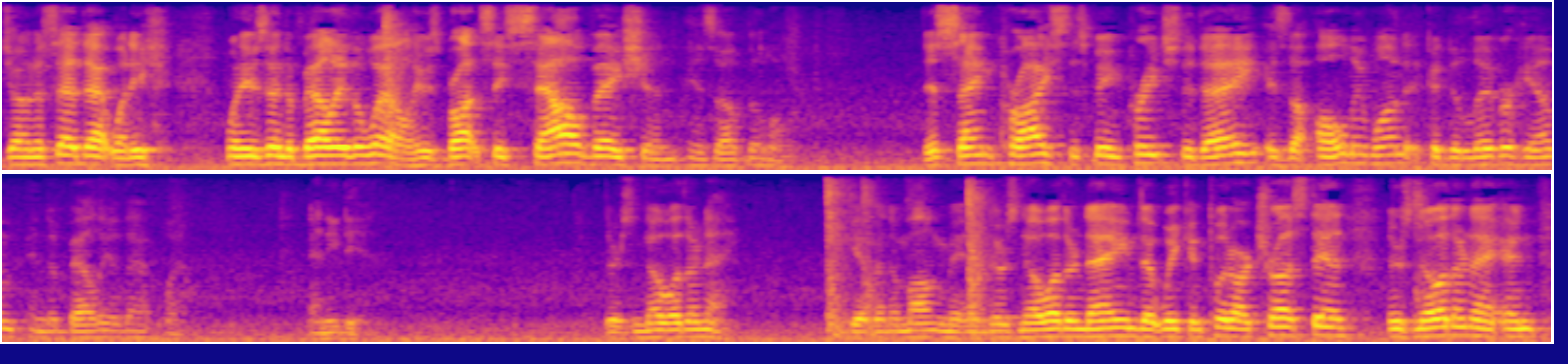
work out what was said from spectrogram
Jonah said that when he when he was in the belly of the well. He was brought to see salvation is of the Lord. This same Christ that's being preached today is the only one that could deliver him in the belly of that well. And he did. There's no other name given among men. There's no other name that we can put our trust in. There's no other name. And,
